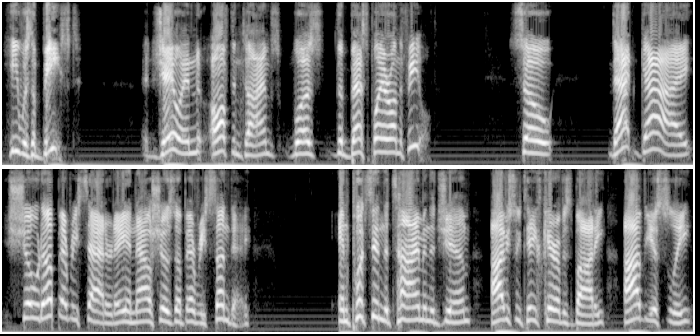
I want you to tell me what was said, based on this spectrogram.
he was a beast. Jalen oftentimes was the best player on the field. So that guy showed up every Saturday and now shows up every Sunday and puts in the time in the gym, obviously takes care of his body, obviously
